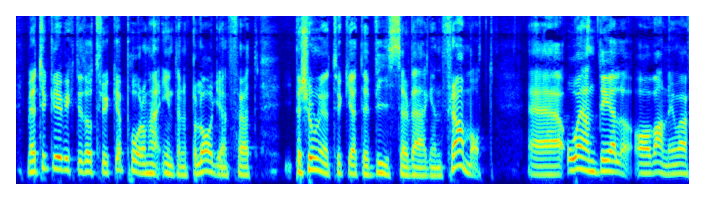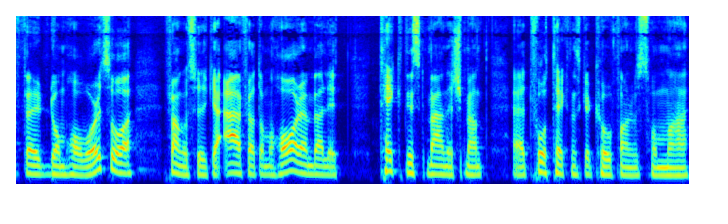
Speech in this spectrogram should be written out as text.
Men jag tycker det är viktigt att trycka på de här internetbolagen för att personligen tycker jag att det visar vägen framåt. Eh, och en del av anledningen varför de har varit så framgångsrika är för att de har en väldigt teknisk management, eh, två tekniska co-founders som har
